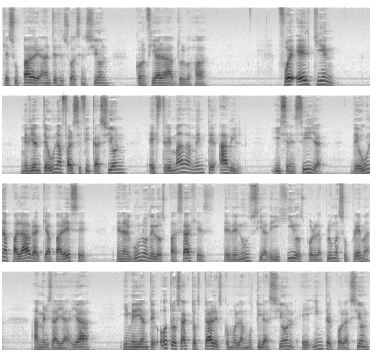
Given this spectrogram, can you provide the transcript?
que su padre antes de su ascensión confiara a Abdul Bahá. Fue él quien, mediante una falsificación extremadamente hábil y sencilla de una palabra que aparece en alguno de los pasajes de denuncia dirigidos por la pluma suprema a Mirza Yahya y mediante otros actos tales como la mutilación e interpolación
